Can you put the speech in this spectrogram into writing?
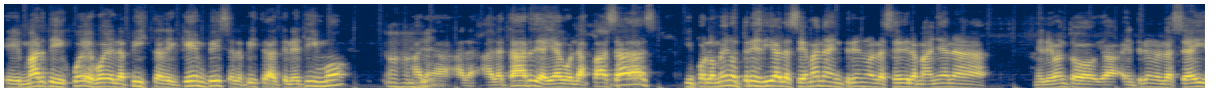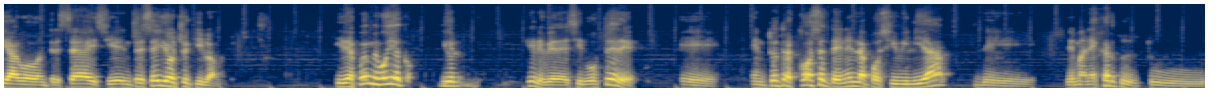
Eh, martes y jueves voy a la pista del Kempes, a la pista de atletismo, a la, tarde, ahí hago las pasadas y por lo menos tres días a la semana entreno a las seis de la mañana, me levanto, entreno a las seis y hago entre seis, entre seis y ocho kilómetros. Y después me voy a... ¿Qué les voy a decir a ustedes? Eh, entre otras cosas, tener la posibilidad de, de manejar tu, tu,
